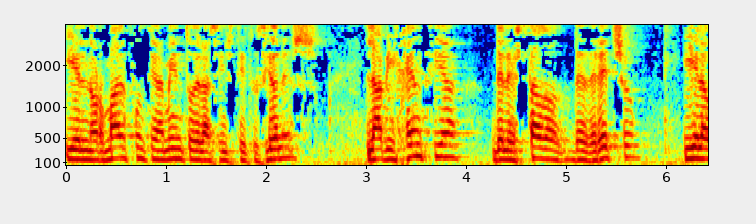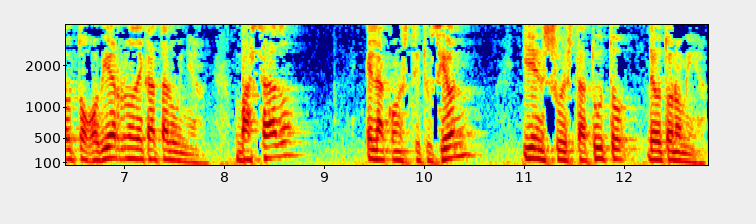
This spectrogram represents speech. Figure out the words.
y el normal funcionamiento de las instituciones, la vigencia del Estado de Derecho y el autogobierno de Cataluña, basado en la Constitución y en su Estatuto de Autonomía.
